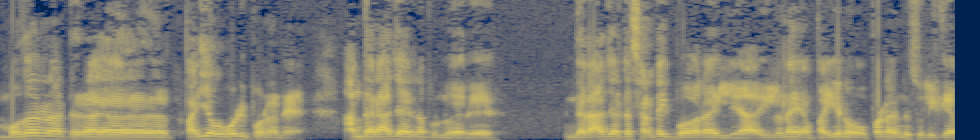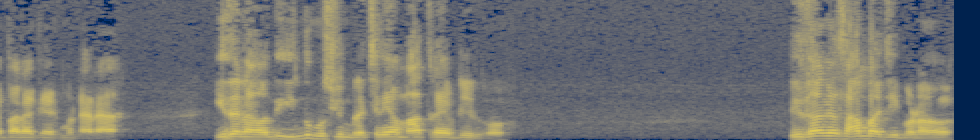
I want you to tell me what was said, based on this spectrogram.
முதல் நாட்டு ரா- பையன் ஓடி போனானே அந்த ராஜா என்ன பண்ணுவார்? இந்த ராஜாட்ட சண்டைக்கு போவாரா இல்லையா? இல்லைன்னா என் பையனை ஒப்படன்னு சொல்லி கேட்பாரா கேட்க மாட்டாரா? இதை நான் வந்து இந்து முஸ்லீம் பிரச்சனையாக மாத்திரம் எப்படி இருக்கும்? இதுதாங்க சாம்பாஜி படம்.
